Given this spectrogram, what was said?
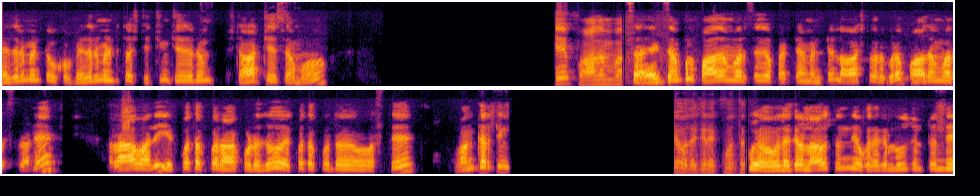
మెజర్మెంట్ ఒక మెజర్మెంట్తో స్టిచ్చింగ్ చేయడం స్టార్ట్ చేసామో పాదం వరుస ఎగ్జాంపుల్ పాదం వరుసగా పెట్టామంటే లాస్ట్ వరకు కూడా పాదం వరుసలోనే రావాలి. ఎక్కువ తక్కువ రాకూడదు. ఎక్కువ తక్కువ వస్తే వంకర్టింగ్ ఒక దగ్గర ఎక్కువ తక్కువ ఒక దగ్గర లాగుతుంది ఒక దగ్గర లూజ్ ఉంటుంది.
